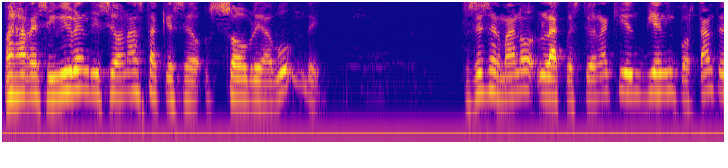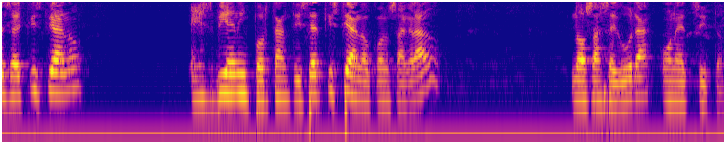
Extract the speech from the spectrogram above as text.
para recibir bendición hasta que se sobreabunde. Entonces, hermano, la cuestión aquí es bien importante. Ser cristiano es bien importante y ser cristiano consagrado nos asegura un éxito.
